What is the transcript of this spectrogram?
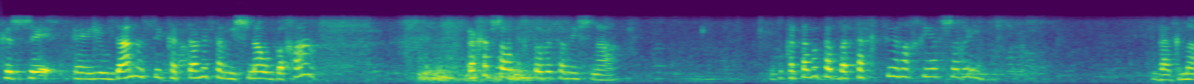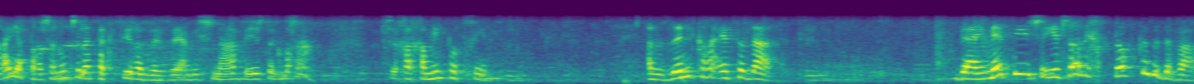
כשיהודה הנשיא כתב את המשנה הוא בכה. איך אפשר לכתוב את המשנה? אז הוא כתב אותה בתקציר הכי אפשרי. והגמרא היא הפרשנות של התקציר הזה, זה המשנה ויש את הגמרא, שחכמים פותחים. אז זה נקרא עץ הדת. והאמת היא שאי אפשר לכתוב כזה דבר.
